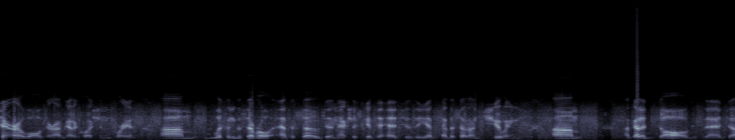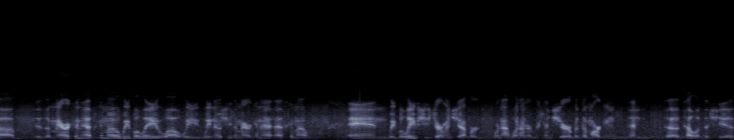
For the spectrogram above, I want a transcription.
Tara Walter, I've got a question for you. Um, listened to several episodes and actually skipped ahead to the episode on chewing. Um, I've got a dog that uh, is American Eskimo, we believe. Well, we, we know she's American Eskimo. And we believe she's German Shepherd. We're not 100% sure, but the markings tend to tell us that she is.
